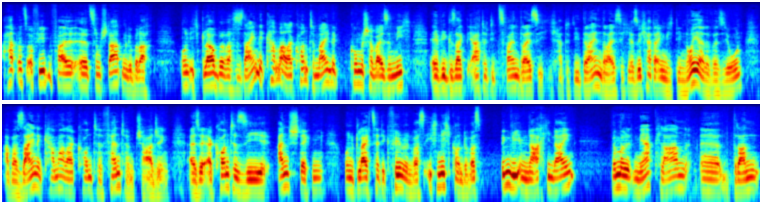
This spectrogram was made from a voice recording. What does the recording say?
hat uns auf jeden Fall äh, zum Starten gebracht. Und ich glaube, was seine Kamera konnte, meine komischerweise nicht. Äh, wie gesagt, er hatte die 32, ich hatte die 33. Also ich hatte eigentlich die neuere Version, aber seine Kamera konnte Phantom Charging. Also er konnte sie anstecken und gleichzeitig filmen, was ich nicht konnte. Was irgendwie im Nachhinein, wenn man mit mehr Plan äh, dran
